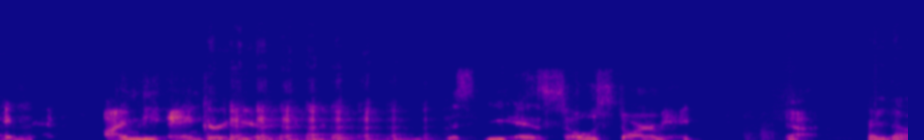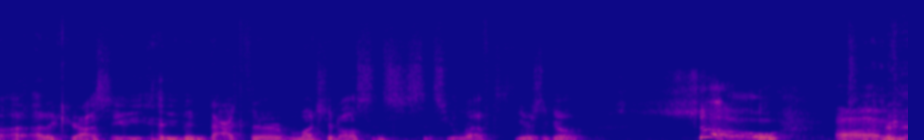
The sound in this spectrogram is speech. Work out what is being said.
hey man, I'm the anchor here. the sea is so stormy. Yeah. Hey, now out of curiosity, have you been back there much at all since since you left years ago? So, um,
